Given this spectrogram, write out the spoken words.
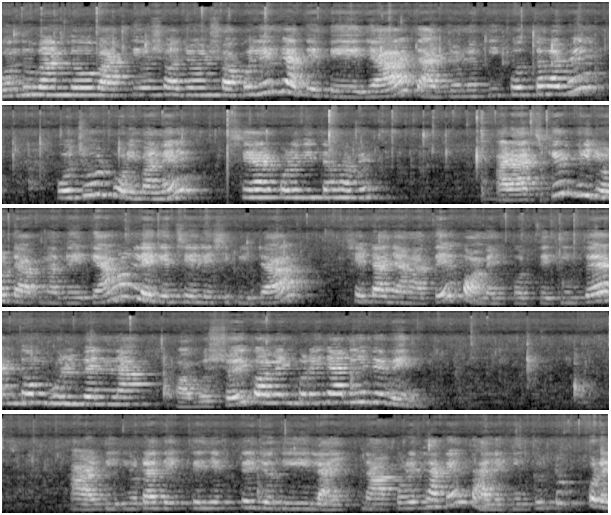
বন্ধু বান্ধব আত্মীয় স্বজন সকলেই যাতে পেয়ে যায়, তার জন্য কি করতে হবে? প্রচুর পরিমাণে শেয়ার করে দিতে হবে। আর আজকের ভিডিওটা আপনাদের কেমন লেগেছে রেসিপিটা সেটা জানাতে কমেন্ট করতে কিন্তু একদম ভুলবেন না। অবশ্যই কমেন্ট করে জানিয়ে দেবেন। আর ভিডিওটা দেখতে দেখতে যদি লাইক না করে থাকেন, তাহলে কিন্তু টুক করে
